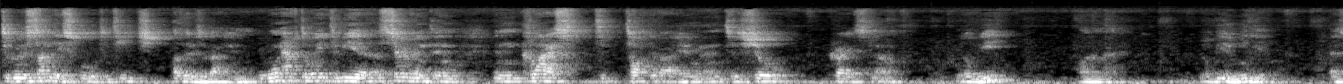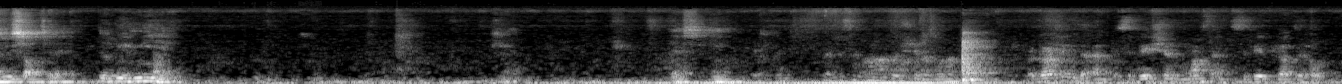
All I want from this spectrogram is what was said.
to go to Sunday school to teach others about him. You won't have to wait to be a, a servant in in class to talk about him and to show Christ. No. It'll be automatic. It'll be immediate, as we saw today. It'll be immediate. Okay. Yes. Regarding the anticipation, must anticipate God's hope.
